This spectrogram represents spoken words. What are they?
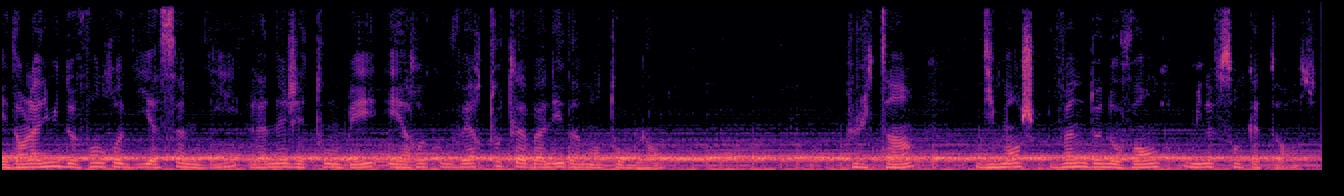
et dans la nuit de vendredi à samedi, la neige est tombée et a recouvert toute la vallée d'un manteau blanc. Bulletin, dimanche 22 novembre 1914.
